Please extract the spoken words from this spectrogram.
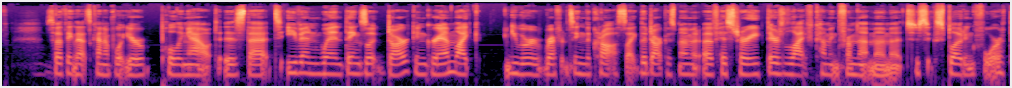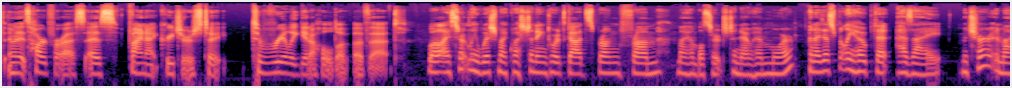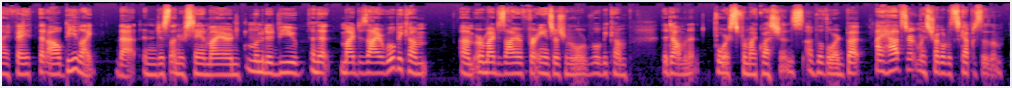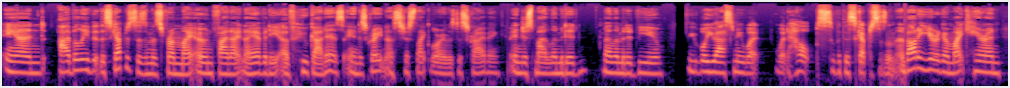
So I think that's kind of what you're pulling out is that even when things look dark and grim like you were referencing the cross, like the darkest moment of history, there's life coming from that moment, just exploding forth. I mean, it's hard for us as finite creatures to to really get a hold of, of that. Well, I certainly wish my questioning towards God sprung from my humble search to know Him more. And I desperately hope that as I mature in my faith, that I'll be like that and just understand my own limited view, and that my desire will become, um, or my desire for answers from the Lord will become the dominant force for my questions of the Lord. But I have certainly struggled with skepticism. And I believe that the skepticism is from my own finite naivety of who God is and his greatness, just like Laurie was describing, and just my limited my limited view. Well, you asked me what what helps with the skepticism. About a year ago, Mike Heron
